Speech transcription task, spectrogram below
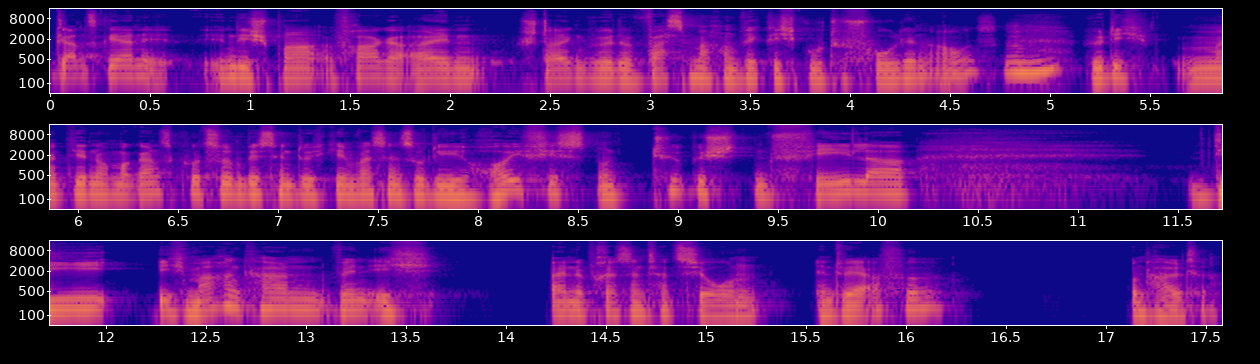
ganz gerne in die Spra Frage einsteigen würde, was machen wirklich gute Folien aus, mhm. würde ich mit dir noch mal ganz kurz so ein bisschen durchgehen, was sind so die häufigsten und typischsten Fehler, die ich machen kann, wenn ich eine Präsentation entwerfe und halte.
